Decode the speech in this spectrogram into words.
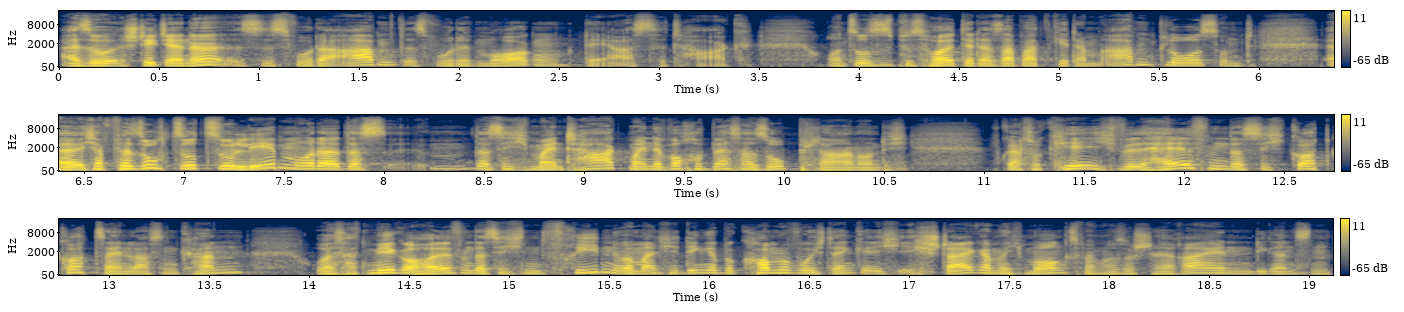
Also steht ja, ne, es, es wurde Abend, es wurde Morgen, der erste Tag. Und so ist es bis heute. Der Sabbat geht am Abend los und äh, ich habe versucht, so zu leben oder dass, dass ich meinen Tag, meine Woche besser so plane. Und ich habe gedacht, okay, ich will helfen, dass ich Gott Gott sein lassen kann. Oder es hat mir geholfen, dass ich einen Frieden über manche Dinge bekomme, wo ich denke, ich, ich steigere mich morgens manchmal so schnell rein, die ganzen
